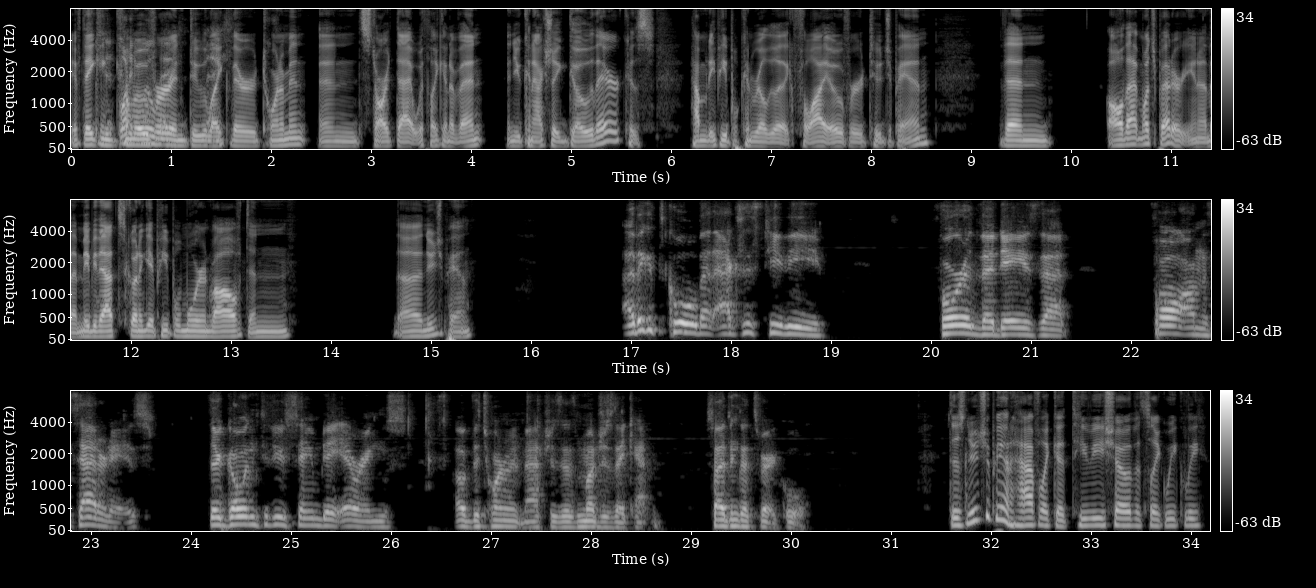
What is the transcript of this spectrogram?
if they can what come over and do like their tournament and start that with like an event, and you can actually go there because how many people can really like fly over to Japan, then all that much better. You know, that maybe that's going to get people more involved in uh, New Japan. I think it's cool that AXS TV, for the days that fall on the Saturdays, they're going to do same day airings of the tournament matches as much as they can. So I think that's very cool. Does New Japan have like a TV show that's like weekly?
